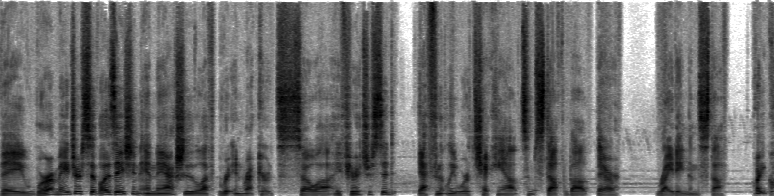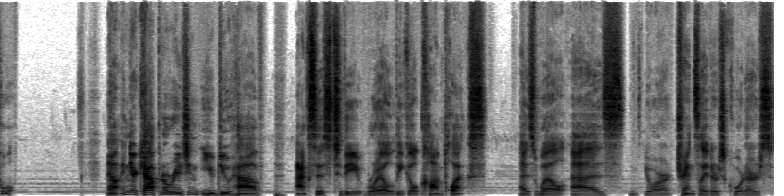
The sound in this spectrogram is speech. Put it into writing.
they were a major civilization and they actually left written records. So uh, if you're interested, definitely worth checking out some stuff about their writing and stuff. Quite cool. Now, in your capital region, you do have access to the Royal Legal Complex, as well as your translator's quarters,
